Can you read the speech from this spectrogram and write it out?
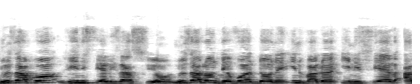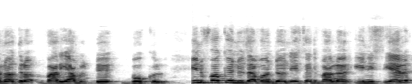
Nous avons l'initialisation. Nous allons devoir donner une valeur initiale à notre variable de boucle. Une fois que nous avons donné cette valeur initiale,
